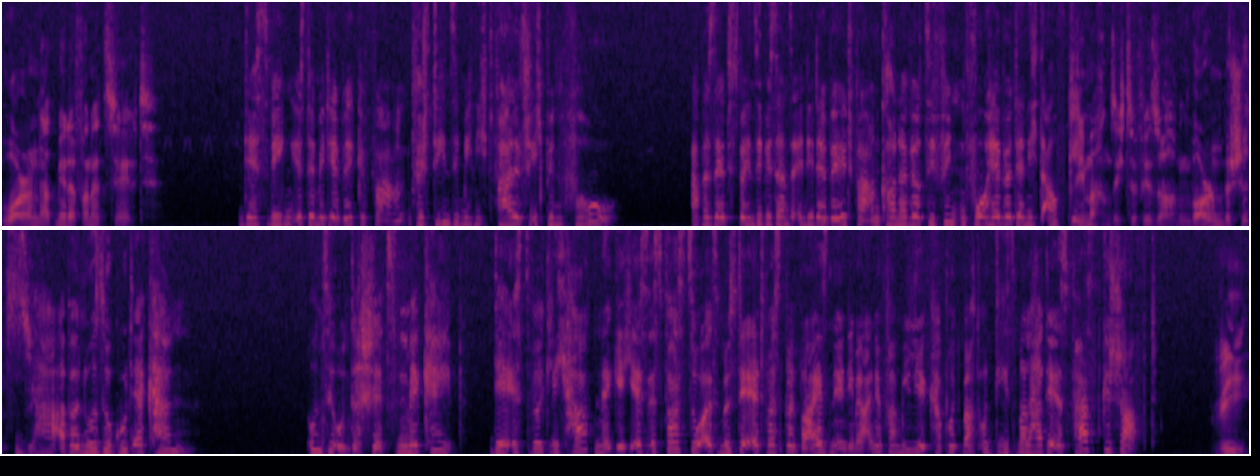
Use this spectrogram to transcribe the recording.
Warren hat mir davon erzählt. Deswegen ist er mit ihr weggefahren. Verstehen Sie mich nicht falsch, ich bin froh. Aber selbst wenn Sie bis ans Ende der Welt fahren, Connor wird Sie finden. Vorher wird er nicht Sie aufgeben. machen sich zu viel Sorgen. Warren beschützt Sie. Ja, aber nur so gut er kann. Und Sie unterschätzen McCabe. Der ist wirklich hartnäckig. Es ist fast so, als müsste er etwas beweisen, indem er eine Familie kaputt macht. Und diesmal hat er es fast geschafft. Wie?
